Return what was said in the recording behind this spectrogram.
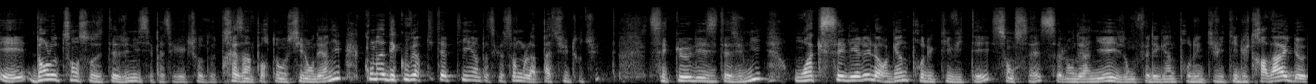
et dans l'autre sens, aux États-Unis, c'est passé quelque chose de très important aussi l'an dernier, qu'on a découvert petit à petit, hein, parce que ça, on l'a pas su tout de suite. C'est que les États-Unis ont accéléré leur gain de productivité sans cesse l'an dernier ils ont fait des gains de productivité du travail de,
